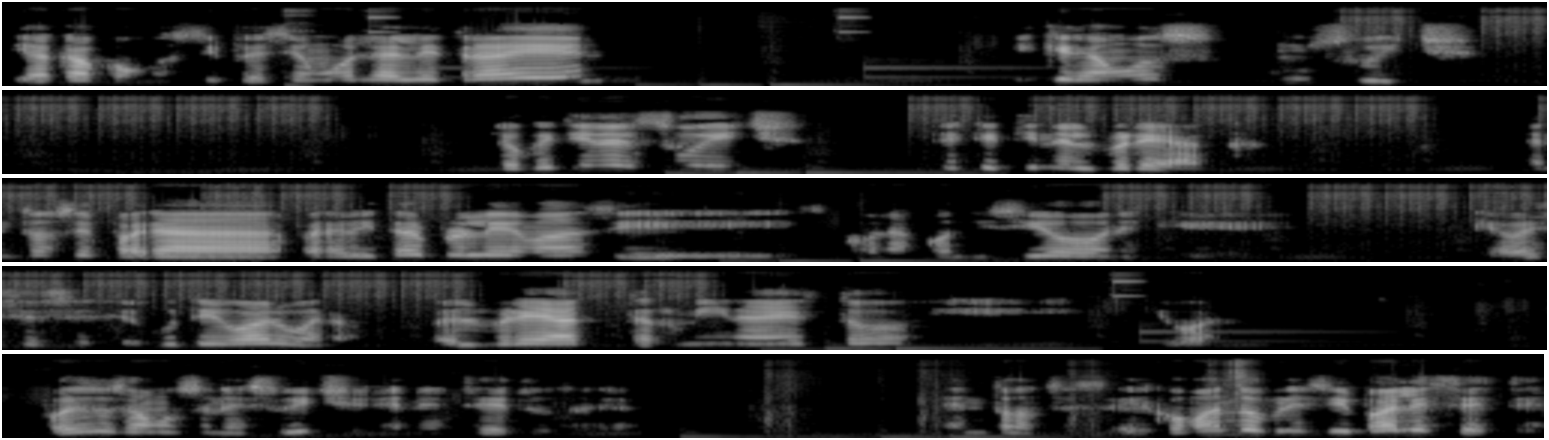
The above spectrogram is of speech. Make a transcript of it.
Y acá pongo, si presionamos la letra E y creamos un switch. Lo que tiene el switch es que tiene el break. Entonces para, evitar problemas y con las condiciones que, a veces se ejecuta igual, bueno, el break termina esto por eso usamos un switch en este tutorial. Entonces, el comando principal es este.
